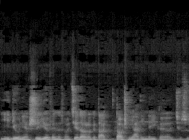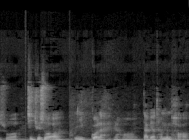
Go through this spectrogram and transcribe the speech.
一六年十一月份的时候接到了个大稻城亚丁的一个，就是说景区说哦你过来，然后代表他们跑，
